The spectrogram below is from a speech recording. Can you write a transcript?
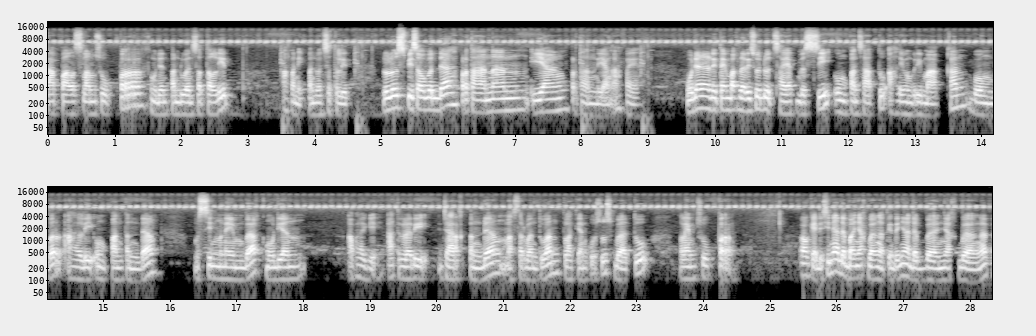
kapal selam super kemudian panduan satelit. Apa nih panduan satelit? Lulus pisau bedah pertahanan yang pertahanan yang apa ya? Kemudian ada ditembak dari sudut sayap besi umpan satu ahli memberi makan bomber ahli umpan tendang mesin menembak kemudian apalagi artileri jarak tendang master bantuan pelatihan khusus batu lem super. Oke di sini ada banyak banget. Intinya ada banyak banget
